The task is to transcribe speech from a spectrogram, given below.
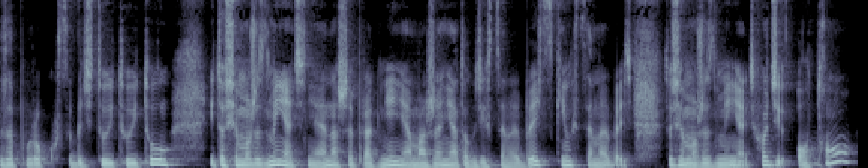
za pół roku chcę być tu i tu i tu. I to się może zmieniać, nie? Nasze pragnienia, marzenia, to gdzie chcemy być, z kim chcemy być, to się może zmieniać. Chodzi o to,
